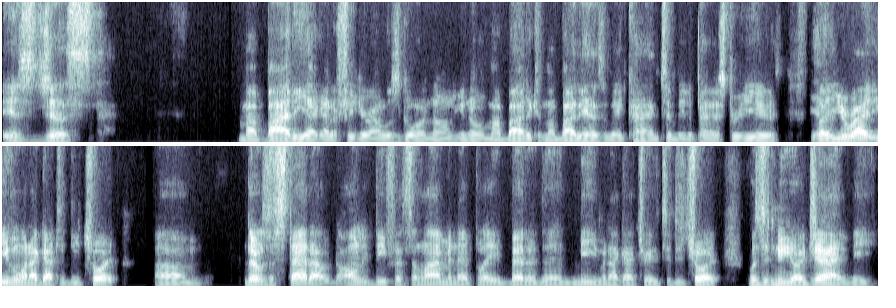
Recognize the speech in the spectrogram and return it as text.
it's just my body, I gotta figure out what's going on, you know, my body, because my body hasn't been kind to me the past three years. Yeah. But you're right, even when I got to Detroit, um, there was a stat out. The only defensive lineman that played better than me when I got traded to Detroit was the New York Giant me.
